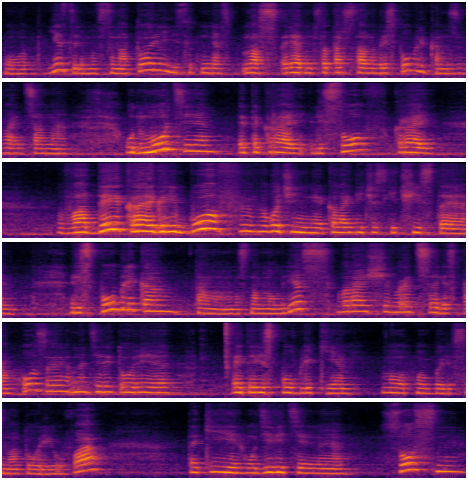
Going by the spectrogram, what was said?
Вот. Ездили мы в санаторий. Есть вот у, меня, у нас рядом с Татарстаном республика, называется она Удмуртия. Это край лесов, край воды, край грибов, очень экологически чистая республика, там в основном лес выращивается, леспромхозы на территории этой республики. Ну вот мы были в санатории Уфа, такие удивительные сосны,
